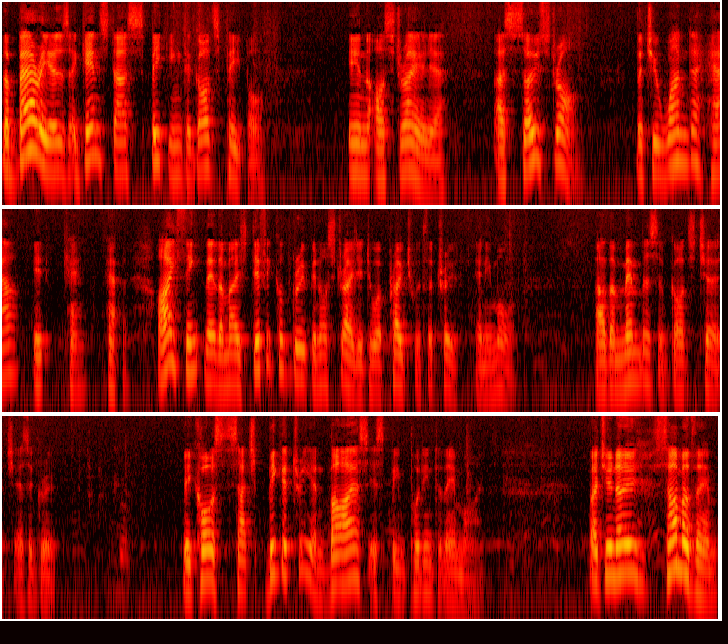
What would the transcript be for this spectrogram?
The barriers against us speaking to God's people in Australia are so strong that you wonder how it can happen. I think they're the most difficult group in Australia to approach with the truth anymore, are the members of God's church as a group. Because such bigotry and bias is being put into their minds. But you know, some of them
